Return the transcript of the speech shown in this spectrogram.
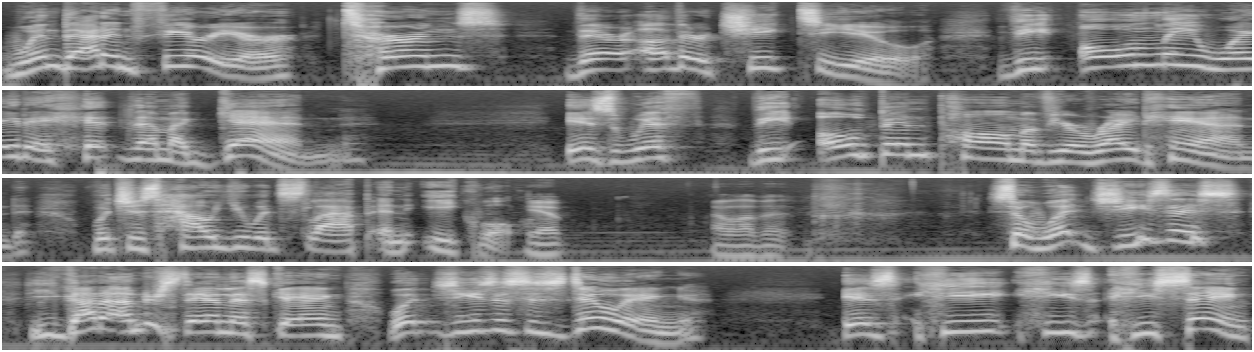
When that inferior turns their other cheek to you, the only way to hit them again is with the open palm of your right hand, which is how you would slap an equal. Yep. I love it. So, what Jesus, you got to understand this, gang. What Jesus is doing is he he's he's saying,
